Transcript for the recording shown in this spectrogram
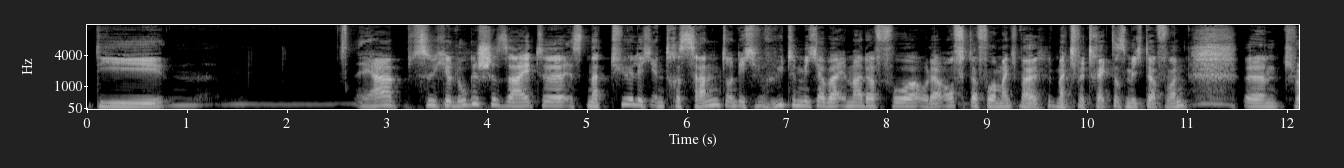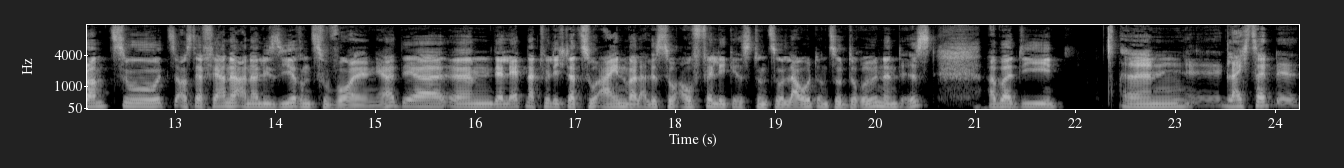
die ja, psychologische Seite ist natürlich interessant und ich hüte mich aber immer davor oder oft davor, manchmal, manchmal trägt es mich davon, ähm, Trump zu, aus der Ferne analysieren zu wollen. Ja, der, ähm, der lädt natürlich dazu ein, weil alles so auffällig ist und so laut und so dröhnend ist. Aber die, ähm, gleichzeitig äh,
